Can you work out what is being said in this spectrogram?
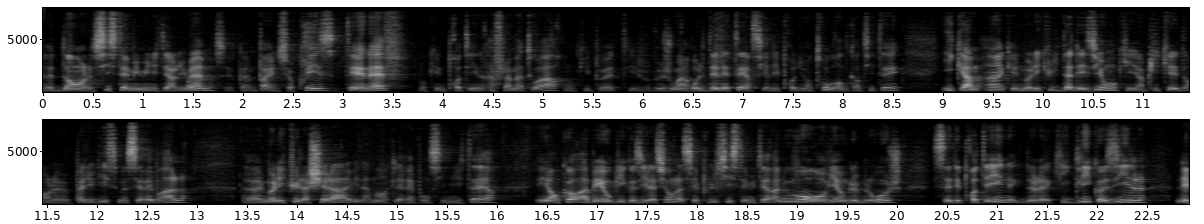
euh, dans le système immunitaire lui-même, c'est quand même pas une surprise. TNF, donc une protéine inflammatoire, donc il peut, jouer un rôle délétère si elle est produite en trop grande quantité. ICAM1, qui est une molécule d'adhésion qui est impliquée dans le paludisme cérébral. Euh, une molécule HLA, évidemment, avec les réponses immunitaires. Et encore ABO-glycosylation, là, c'est plus le système immunitaire. À nouveau, on revient au globule rouge. C'est des protéines qui glycosylent les,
